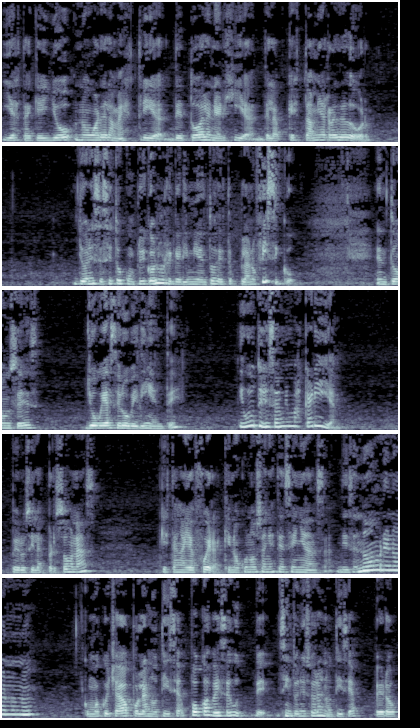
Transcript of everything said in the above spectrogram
y hasta que yo no guarde la maestría de toda la energía de la que está a mi alrededor, yo necesito cumplir con los requerimientos de este plano físico. Entonces, yo voy a ser obediente y voy a utilizar mi mascarilla. Pero si las personas que están allá afuera, que no conocen esta enseñanza, dicen, no, hombre, no, no, no. Como he escuchado por las noticias, pocas veces sintonizo las noticias, pero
